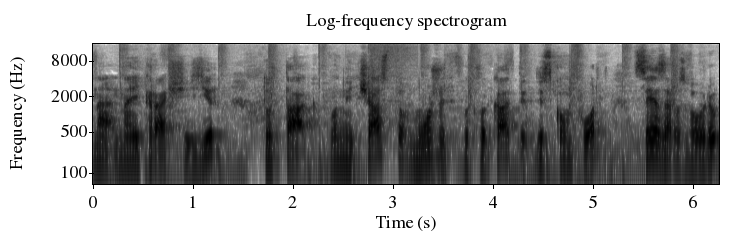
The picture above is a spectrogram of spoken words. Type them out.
на найкращий зір, то так вони часто можуть викликати дискомфорт. Це я зараз говорю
